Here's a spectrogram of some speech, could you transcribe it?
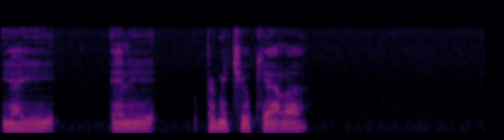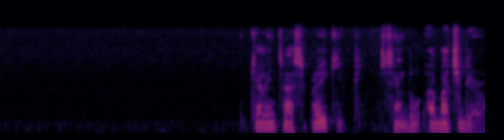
E aí ele permitiu que ela que ela entrasse para a equipe, sendo a Batgirl.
